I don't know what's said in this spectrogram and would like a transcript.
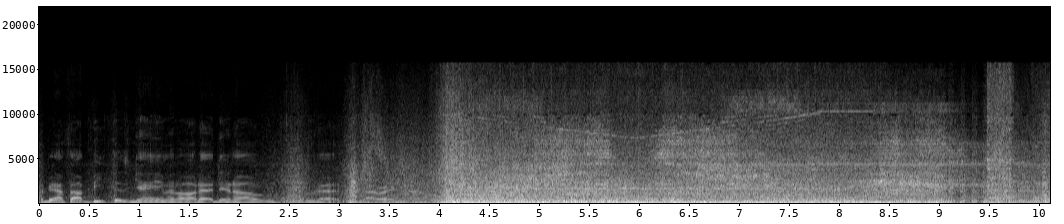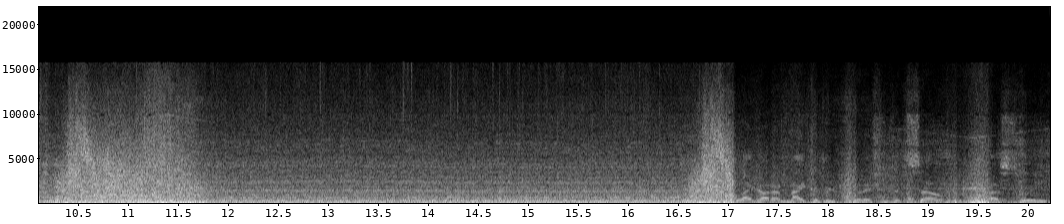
Maybe after I beat this game and all that, then I'll do that. Not right now. The nitrous replenishes itself. That's sweet.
